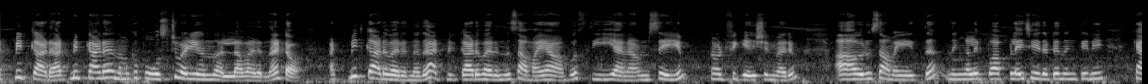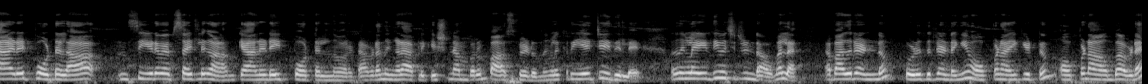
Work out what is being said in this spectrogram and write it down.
അഡ്മിറ്റ് കാർഡ് അഡ്മിറ്റ് കാർഡ് നമുക്ക് പോസ്റ്റ് വഴിയൊന്നും അല്ല വരുന്നത് കേട്ടോ. അഡ്മിറ്റ് കാർഡ് വരുന്നത് അഡ്മിറ്റ് കാർഡ് വരുന്ന സമയമാകുമ്പോൾ സി അനൗൺസ് ചെയ്യും നോട്ടിഫിക്കേഷൻ വരും. ആ ഒരു സമയത്ത് നിങ്ങളിപ്പോൾ അപ്ലൈ ചെയ്തിട്ട് നിങ്ങൾക്ക് ഇനി കാൻഡിഡേറ്റ് പോർട്ടൽ ആ സിയുടെ വെബ്സൈറ്റിൽ കാണാം. കാൻഡിഡേറ്റ് പോർട്ടൽ എന്ന് പറഞ്ഞിട്ട്. അവിടെ നിങ്ങളുടെ ആപ്ലിക്കേഷൻ നമ്പറും പാസ്വേഡും നിങ്ങൾ ക്രിയേറ്റ് ചെയ്തില്ലേ? അത് നിങ്ങൾ എഴുതി വെച്ചിട്ടുണ്ടാവും അല്ലേ? അപ്പോൾ അത് രണ്ടും കൊടുത്തിട്ടുണ്ടെങ്കിൽ ഓപ്പൺ ആയി കിട്ടും. ഓപ്പൺ ആകുമ്പോൾ അവിടെ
